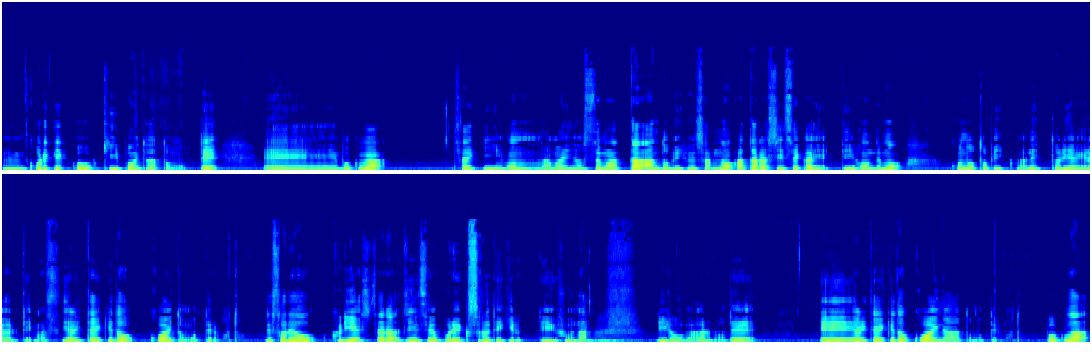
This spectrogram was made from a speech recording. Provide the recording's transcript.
うん、これ結構キーポイントだと思って、えー僕が最近本の名前に載せてもらった安藤美冬さんの「新しい世界へ」っていう本でもこのトピックがね取り上げられています。やりたいけど怖いと思ってること。でそれをクリアしたら人生をブレイクスルーできるっていう風な理論があるので、えー、やりたいけど怖いなと思ってること。僕は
